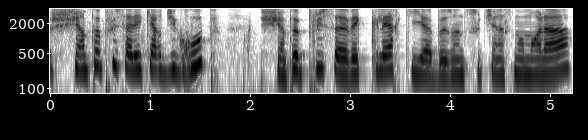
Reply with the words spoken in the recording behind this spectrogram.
je suis un peu plus à l'écart du groupe. Je suis un peu plus avec Claire qui a besoin de soutien à ce moment-là.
